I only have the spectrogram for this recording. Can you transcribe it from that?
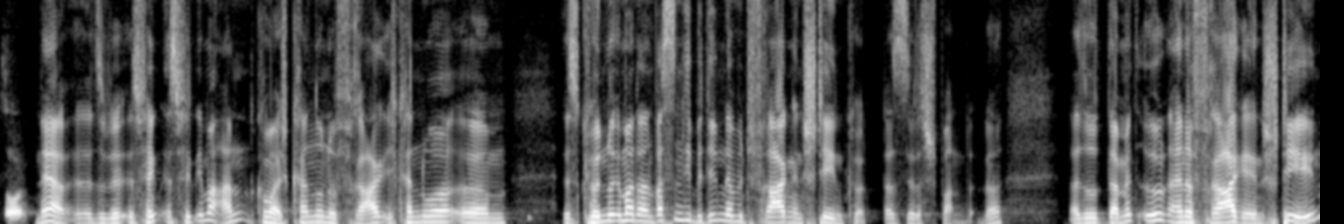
soll. Naja, also es fängt, es fängt immer an, guck mal, ich kann nur eine Frage, ich kann nur, ähm, es können nur immer dann, was sind die Bedingungen, damit Fragen entstehen können? Das ist ja das Spannende. Ne? Also damit irgendeine Frage entstehen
